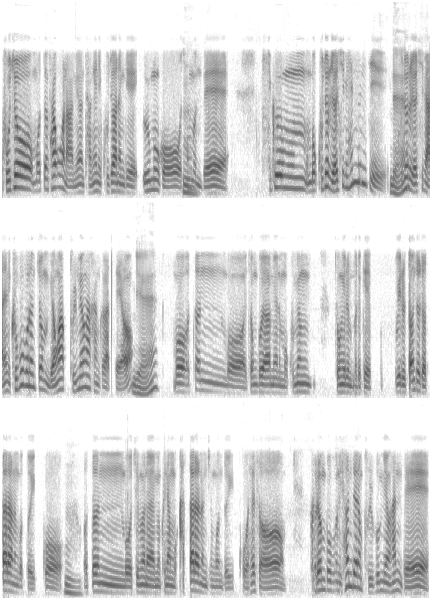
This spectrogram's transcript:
구조 뭐 어떤 사고가 나면 당연히 구조하는 게 의무고 음. 책무인데 지금 뭐 구조를 열심히 했는지 네. 구조를 열심히 안 했는지 그 부분은 좀 명확 불명확한 것 같아요. 예, 뭐 어떤 뭐 정보에 하면 뭐 구명 동의를 뭐 이렇게 위를 던져줬다라는 것도 있고 음. 어떤 뭐 증언에 하면 그냥 뭐 갔다라는 증언도 있고 해서 그런 부분은 현재는 불분명한데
